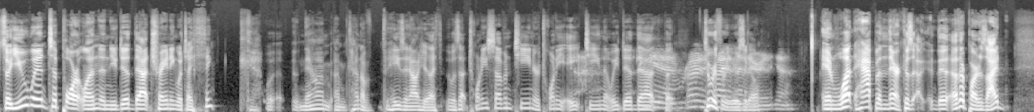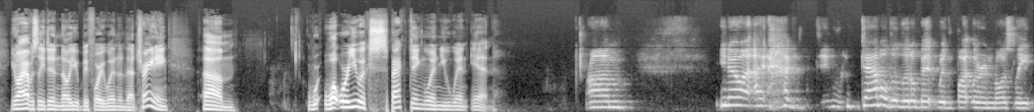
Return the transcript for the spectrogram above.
so you went to Portland and you did that training, which I think now I'm I'm kind of hazing out here. Was that 2017 or 2018 that we did that? Yeah, but right, two or right three years ago. Area, yeah. And what happened there? Because uh, the other part is I, you know, I obviously didn't know you before you went into that training. Um, wh- what were you expecting when you went in? Um, you know, I, I've dabbled a little bit with Butler and Moseley,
